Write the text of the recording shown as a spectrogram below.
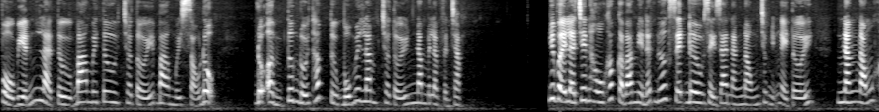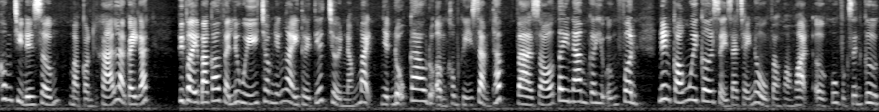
phổ biến là từ 34 cho tới 36 độ. Độ ẩm tương đối thấp từ 45 cho tới 55%. Như vậy là trên hầu khắp cả ba miền đất nước sẽ đều xảy ra nắng nóng trong những ngày tới. Nắng nóng không chỉ đến sớm mà còn khá là gay gắt, vì vậy, bà con phải lưu ý trong những ngày thời tiết trời nóng mạnh, nhiệt độ cao, độ ẩm không khí giảm thấp và gió Tây Nam gây hiệu ứng phơn nên có nguy cơ xảy ra cháy nổ và hỏa hoạn ở khu vực dân cư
